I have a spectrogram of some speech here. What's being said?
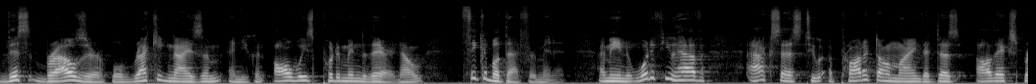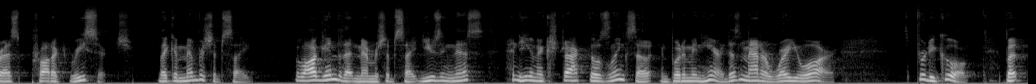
this browser will recognize them and you can always put them into there. Now, think about that for a minute. I mean, what if you have access to a product online that does AliExpress product research, like a membership site. Log into that membership site using this, and you can extract those links out and put them in here. It doesn't matter where you are. It's pretty cool. But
